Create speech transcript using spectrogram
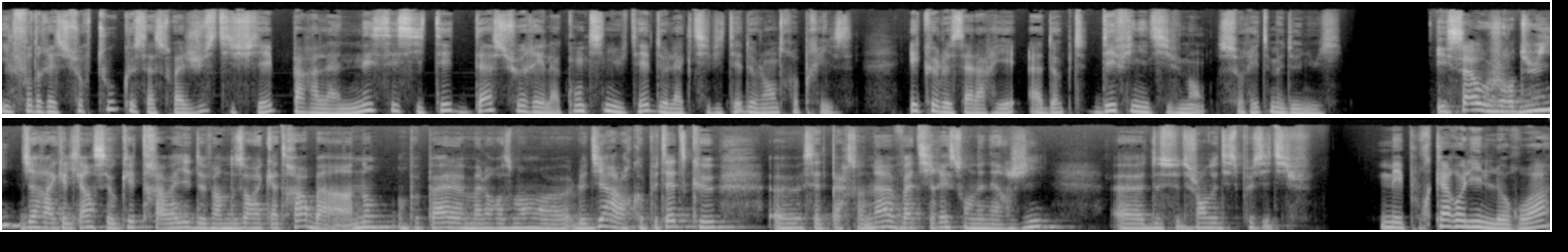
il faudrait surtout que ça soit justifié par la nécessité d'assurer la continuité de l'activité de l'entreprise et que le salarié adopte définitivement ce rythme de nuit. Et ça, aujourd'hui, dire à quelqu'un c'est OK de travailler de 22h à 4h, ben non, on peut pas malheureusement euh, le dire, alors que peut-être que euh, cette personne-là va tirer son énergie euh, de ce genre de dispositif. Mais pour Caroline Leroy,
